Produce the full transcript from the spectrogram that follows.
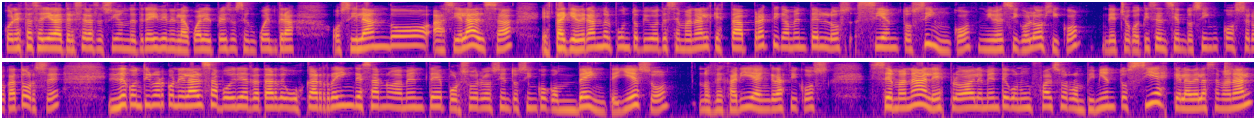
con esta sería la tercera sesión de trading en la cual el precio se encuentra oscilando hacia el alza, está quebrando el punto pivote semanal que está prácticamente en los 105, nivel psicológico, de hecho cotiza en 105.014, y de continuar con el alza podría tratar de buscar reingresar nuevamente por sobre los 105.20 y eso nos dejaría en gráficos semanales probablemente con un falso rompimiento si es que la vela semanal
